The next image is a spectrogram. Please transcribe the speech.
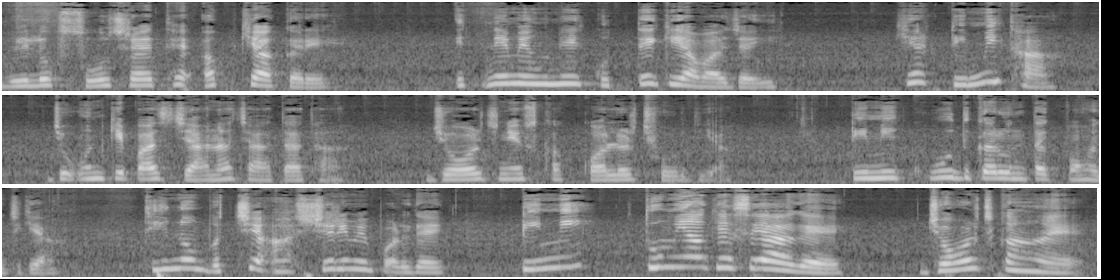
वे लोग सोच रहे थे, अब क्या करें? इतने में उन्हें कुत्ते की आवाज़ आई। यह टिम्मी था जो उनके पास जाना चाहता था। जॉर्ज ने उसका कॉलर छोड़ दिया। टिमी कूद कर उन तक पहुँच गया। तीनों बच्चे आश्चर्य में पड़ गए। टिमी तुम यहाँ कैसे आ गए? जॉर्ज कहाँ है?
